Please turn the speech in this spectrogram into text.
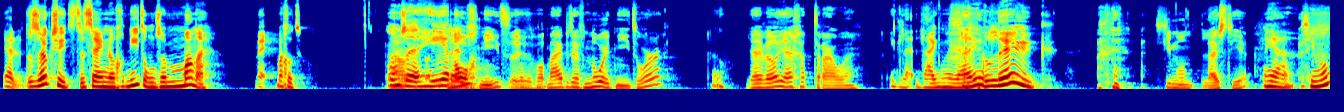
Ja, dat is ook zoiets. Dat zijn nog niet onze mannen. Nee. Maar goed. Nou, Onze heren. Nog niet. Eh, wat mij betreft nooit niet, hoor. Oh. Jij wel? Jij gaat trouwen. Ik, li- lijkt me wel heel leuk. Simon, luister je? Ja, Simon.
